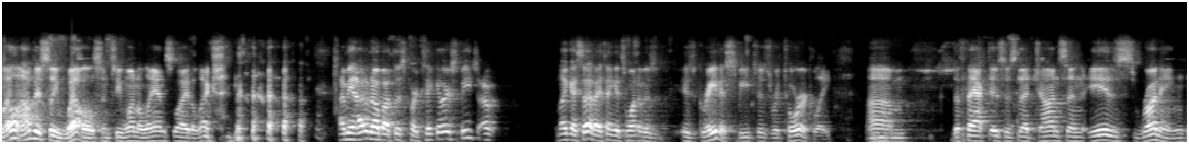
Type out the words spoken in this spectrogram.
Well, obviously, well, since he won a landslide election. I mean, I don't know about this particular speech. I, like I said, I think it's one of his his greatest speeches rhetorically. Mm-hmm. Um, the fact is, is that Johnson is running.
